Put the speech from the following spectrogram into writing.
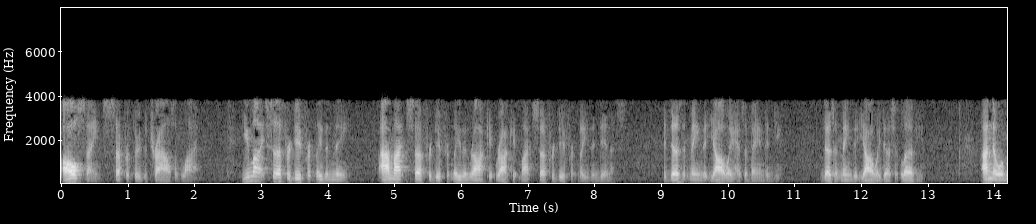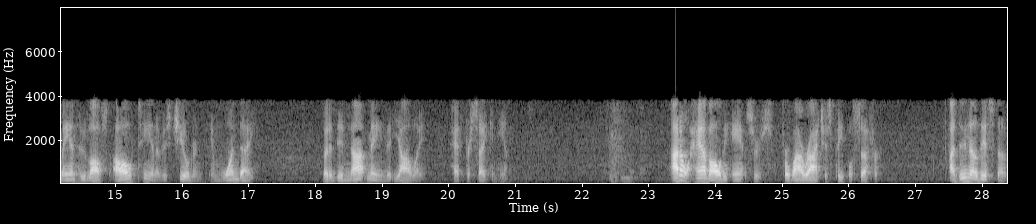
All saints suffer through the trials of life. You might suffer differently than me. I might suffer differently than Rocket. Rocket might suffer differently than Dennis. It doesn't mean that Yahweh has abandoned you. It doesn't mean that Yahweh doesn't love you. I know a man who lost all ten of his children in one day, but it did not mean that Yahweh had forsaken him. I don't have all the answers for why righteous people suffer. I do know this, though.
